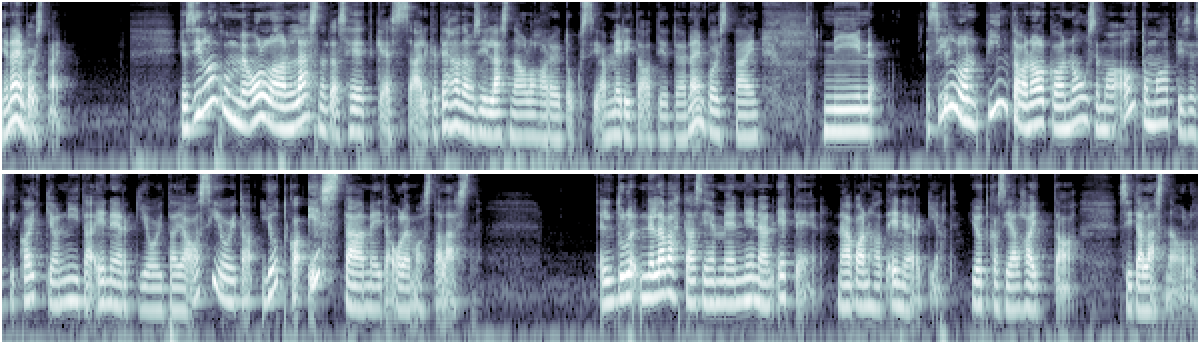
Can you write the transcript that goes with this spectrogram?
ja näin poispäin. Ja silloin kun me ollaan läsnä tässä hetkessä, eli tehdään tämmöisiä läsnäoloharjoituksia, meditaatioita ja näin poispäin, niin silloin pintaan alkaa nousemaan automaattisesti kaikkia niitä energioita ja asioita, jotka estää meitä olemasta läsnä. Eli ne lävähtää siihen meidän nenän eteen, nämä vanhat energiat, jotka siellä haittaa sitä läsnäoloa.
